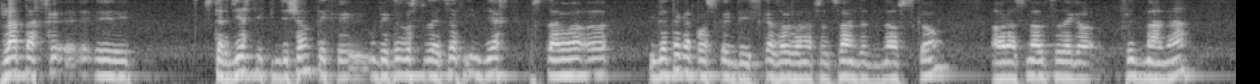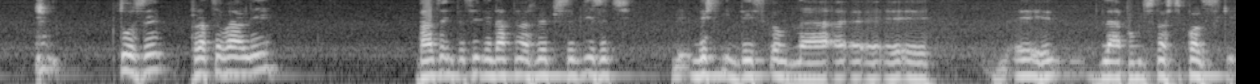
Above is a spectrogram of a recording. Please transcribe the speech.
w latach 40., 50. ubiegłego stulecia w Indiach powstała Biblioteka Polsko-Indyjska założona przez Wandę Dynowską oraz Małcerego Friedmana, którzy pracowali bardzo intensywnie nad tym, żeby przybliżyć myśl indyjską dla, e, e, e, dla publiczności polskiej.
